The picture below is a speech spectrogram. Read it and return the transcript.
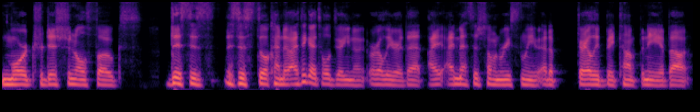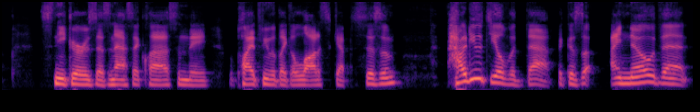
more traditional folks this is this is still kind of i think i told you you know earlier that I, I messaged someone recently at a fairly big company about sneakers as an asset class and they replied to me with like a lot of skepticism how do you deal with that because i know that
